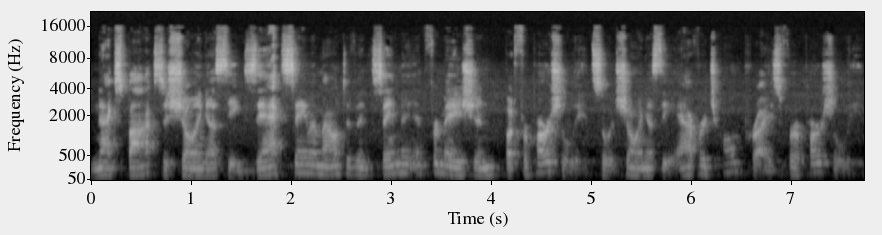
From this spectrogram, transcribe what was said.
Next box is showing us the exact same amount of same information, but for partial leads. So it's showing us the average home price for a partial lead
